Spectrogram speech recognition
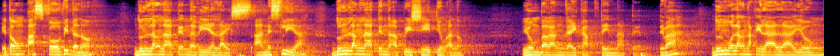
Itong past COVID, ano, dun lang natin na-realize, honestly, ah, dun lang natin na-appreciate yung ano, yung barangay captain natin. Di ba? Dun mo lang nakilala yung,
